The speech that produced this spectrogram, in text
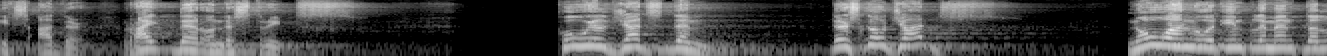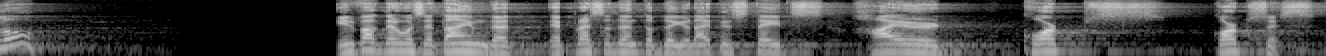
each other right there on the streets. Who will judge them? There's no judge. No one would implement the law. In fact, there was a time that a president of the United States hired corpse, corpses,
